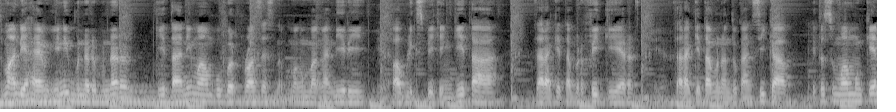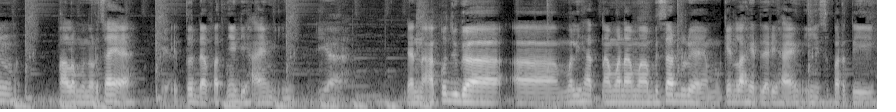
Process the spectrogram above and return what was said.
Cuma di HMI ini benar-benar kita ini mampu berproses mengembangkan diri, public speaking kita, cara kita berpikir, Iya. cara kita menentukan sikap. Itu semua mungkin kalau menurut saya Iya. itu dapatnya di HMI ya dan aku juga uh, melihat nama-nama besar dulu ya yang mungkin lahir dari HMI seperti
